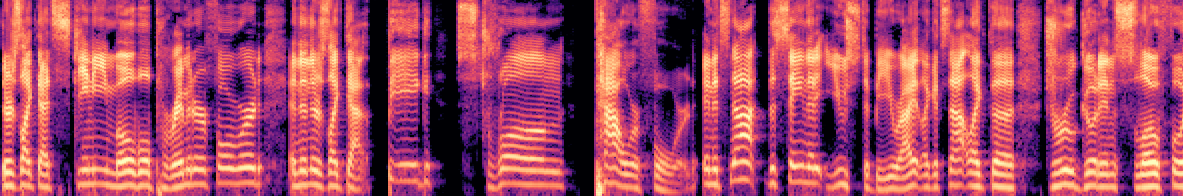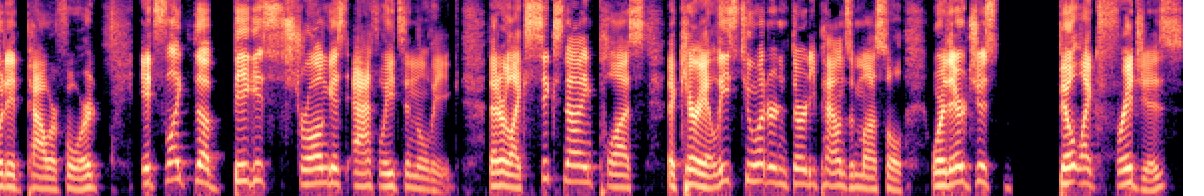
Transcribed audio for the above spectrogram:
There's like that skinny, mobile perimeter forward, and then there's like that big, strong power forward. And it's not the same that it used to be, right? Like it's not like the Drew Gooden slow footed power forward. It's like the biggest, strongest athletes in the league that are like six nine plus, that carry at least 230 pounds of muscle, where they're just built like fridges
